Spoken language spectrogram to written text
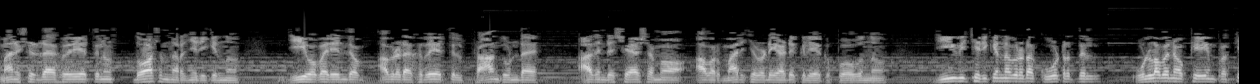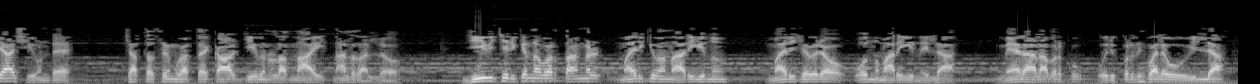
മനുഷ്യരുടെ ഹൃദയത്തിലും ദോഷം നിറഞ്ഞിരിക്കുന്നു. ജീവപര്യന്തം അവരുടെ ഹൃദയത്തിൽ ഭ്രാന്തുണ്ട്. അതിന്റെ ശേഷമോ അവർ മരിച്ചവരുടെ അടുക്കിലേക്ക് പോകുന്നു. ജീവിച്ചിരിക്കുന്നവരുടെ കൂട്ടത്തിൽ ഉള്ളവനൊക്കെയും പ്രത്യാശയുണ്ട്. ചത്തസിംഹത്തെക്കാൾ ജീവനുള്ള നായി നല്ലതല്ലോ. ജീവിച്ചിരിക്കുന്നവർ തങ്ങൾ മരിക്കുമെന്ന് അറിയുന്നു. മരിച്ചവരോ ഒന്നും അറിയുന്നില്ല. മേലാൽ അവർക്ക് ഒരു പ്രതിഫലവും ഇല്ല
